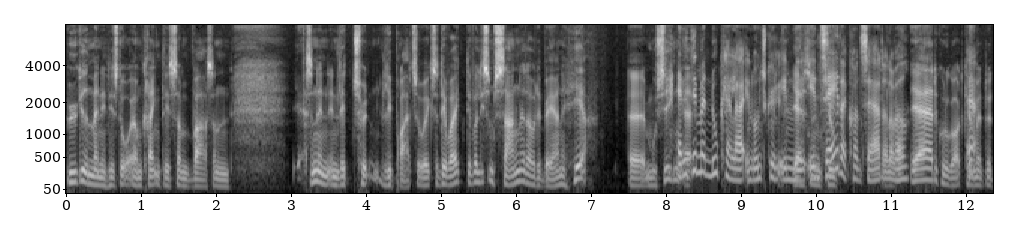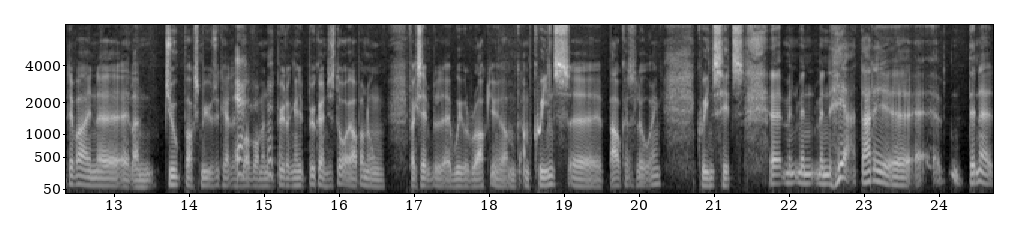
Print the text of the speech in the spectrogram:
byggede man en historie omkring det, som var sådan, ja, sådan en, en lidt tynd libretto. Ikke? Så det var, ikke, det var ligesom sangene, der var det bærende her. Uh, musikken Er det det, man nu kalder en undskyld, en, Ja, sådan en teaterkoncert, eller hvad? Ja, det kunne du godt kalde Ja. det. Det var en, øh, eller en jukebox musical, ja. hvor, hvor man bygger, bygger en historie op om nogle, for eksempel uh, We Will Rock You, om, om Queens øh, bagkatalog, ikke? Queens hits. Øh, men, men, men her, der er det, øh, den er,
